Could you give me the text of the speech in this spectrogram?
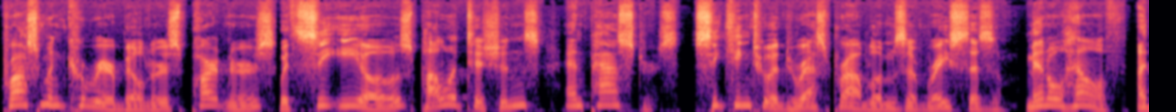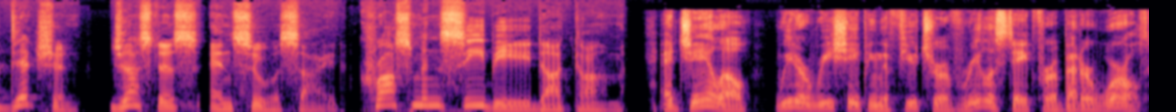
Crossman Career Builders partners with CEOs, politicians, and pastors seeking to address problems of racism, mental health, addiction, justice, and suicide. CrossmanCB.com. At JLL, we are reshaping the future of real estate for a better world.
